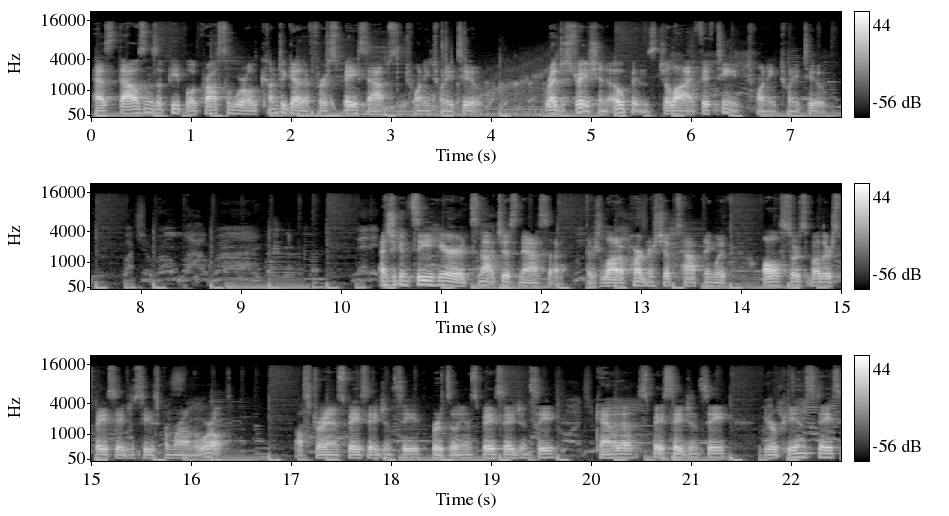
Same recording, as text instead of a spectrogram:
as thousands of people across the world come together for Space Apps 2022. Registration opens July 15, 2022. As you can see here, it's not just NASA. There's a lot of partnerships happening with all sorts of other space agencies from around the world. Australian Space Agency, Brazilian Space Agency, Canada Space Agency, European Space,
